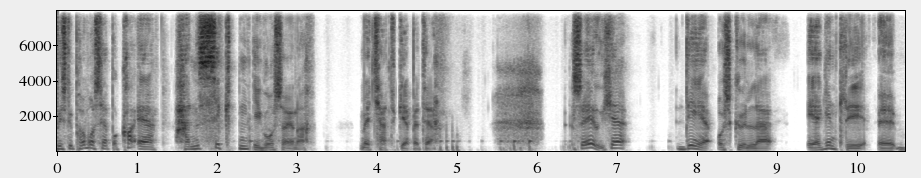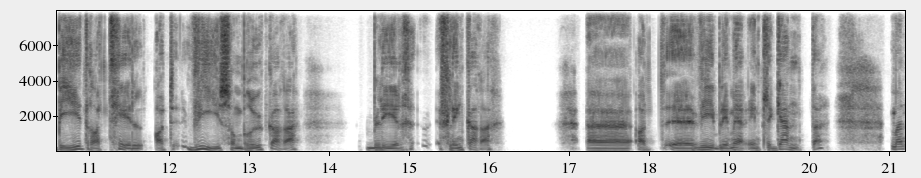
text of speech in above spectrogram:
hvis vi prøver å se på hva er hensikten i gåseøyne med ChatGPT, så er jo ikke det å skulle egentlig uh, bidra til at vi som brukere blir flinkere. at vi blir mer intelligente. Men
